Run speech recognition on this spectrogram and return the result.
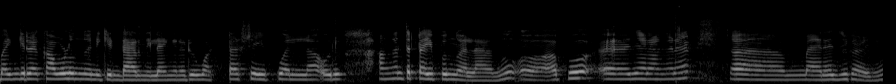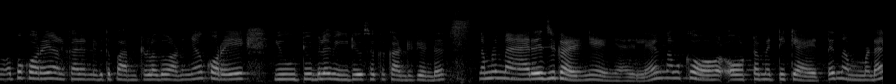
ഭയങ്കര കവളൊന്നും എനിക്ക് ഉണ്ടായിരുന്നില്ല ഇങ്ങനെ ഒരു വട്ട ഷേപ്പും അല്ല ഒരു അങ്ങനത്തെ ടൈപ്പൊന്നും അല്ലായിരുന്നു. അപ്പോൾ ഞാൻ അങ്ങനെ മാരേജ് കഴിഞ്ഞു. അപ്പോൾ കുറേ ആൾക്കാർ എന്റെ അടുത്ത് പറഞ്ഞിട്ടുള്ളതുമാണ്. ഞാൻ കുറേ യൂട്യൂബിലെ വീഡിയോസൊക്കെ കണ്ടിട്ടുണ്ട്. നമ്മൾ മാരേജ് കഴിഞ്ഞ് കഴിഞ്ഞാലേ നമുക്ക് ഓട്ടോമാറ്റിക്കായിട്ട് നമ്മുടെ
